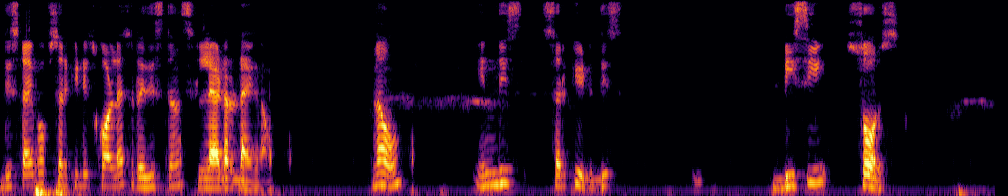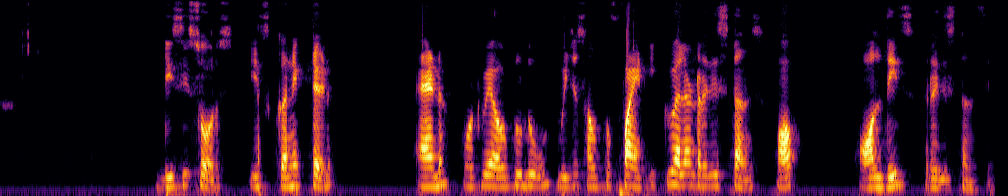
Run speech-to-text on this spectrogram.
this type of circuit is called as resistance ladder diagram. Now in this circuit this dc source dc source is connected and what we have to do we just have to find equivalent resistance of all these resistances.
